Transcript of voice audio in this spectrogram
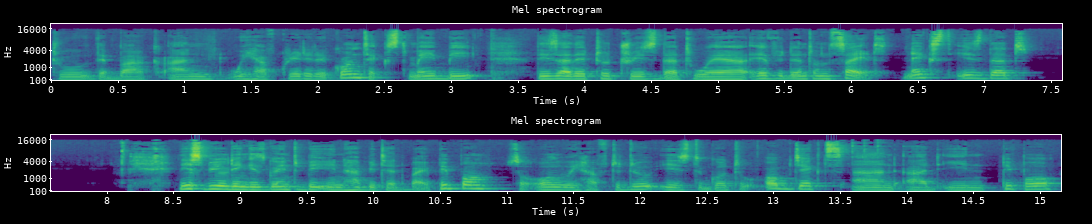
to the back. And we have created a context. Maybe these are the two trees that were evident on site. Next is that this building is going to be inhabited by people. So all we have to do is to go to objects and add in people.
